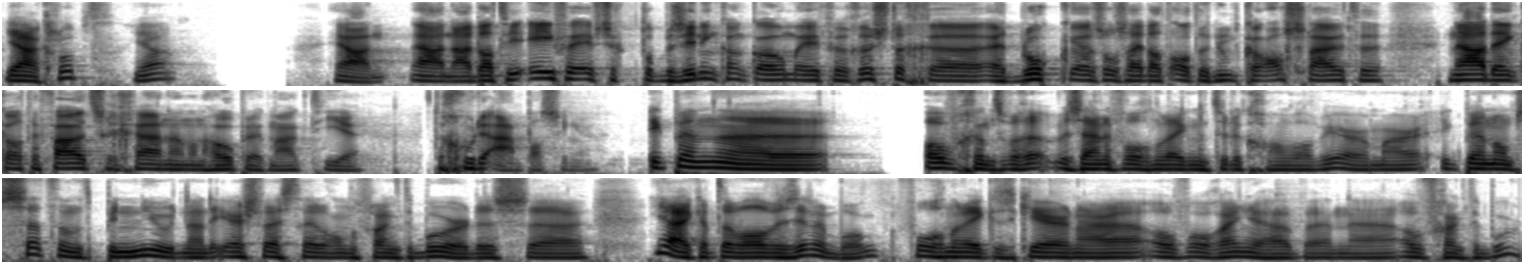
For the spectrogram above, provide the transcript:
Ja, klopt. Ja. Ja, nou, nou, dat hij even, even zich tot bezinning kan komen, even rustig het blok, zoals hij dat altijd noemt, kan afsluiten. Nadenken wat er fout is gegaan en dan hopelijk maakt hij de goede aanpassingen. Ik ben Overigens, we, we, zijn er volgende week natuurlijk gewoon wel weer. Maar ik ben ontzettend benieuwd naar de eerste wedstrijd onder Frank de Boer. Dus uh, ja, ik heb er wel weer zin in, Bonk. Volgende week eens een keer naar uh, over Oranje hebben en uh, over Frank de Boer.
